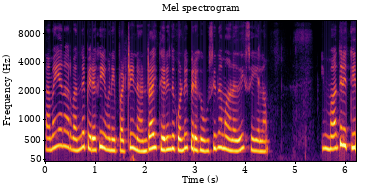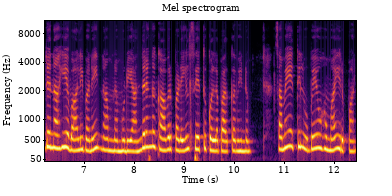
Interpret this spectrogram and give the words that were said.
தமையனார் வந்த பிறகு இவனை பற்றி நன்றாய் தெரிந்து கொண்டு பிறகு உசிதமானதை செய்யலாம். இம்மாதிரி தீரனாகிய வாலிபனை நாம் நம்முடைய அந்தரங்க காவற்படையில் சேர்த்து கொள்ள பார்க்க வேண்டும். சமயத்தில் உபயோகமாய் இருப்பான்.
